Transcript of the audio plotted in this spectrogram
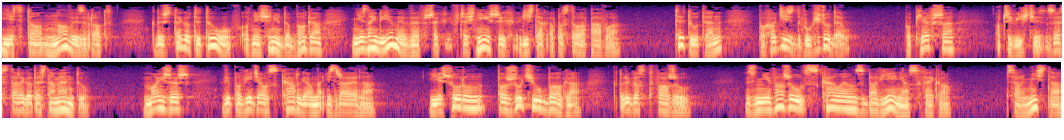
Jest to nowy zwrot, gdyż tego tytułu w odniesieniu do Boga nie znajdujemy we wcześniejszych listach apostoła Pawła. Tytuł ten pochodzi z dwóch źródeł. Po pierwsze, oczywiście ze Starego Testamentu. Mojżesz wypowiedział skargę na Izraela. Jeszurun porzucił Boga, który go stworzył. Znieważył skałę zbawienia swego. Psalmista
